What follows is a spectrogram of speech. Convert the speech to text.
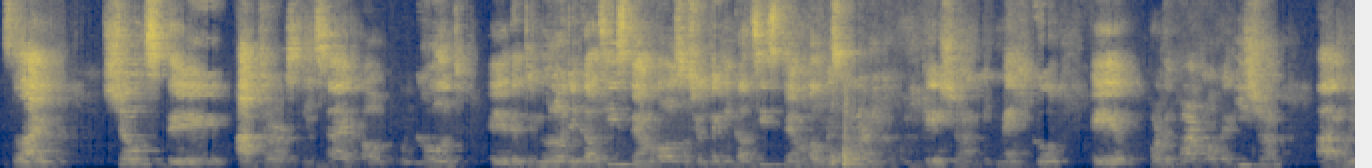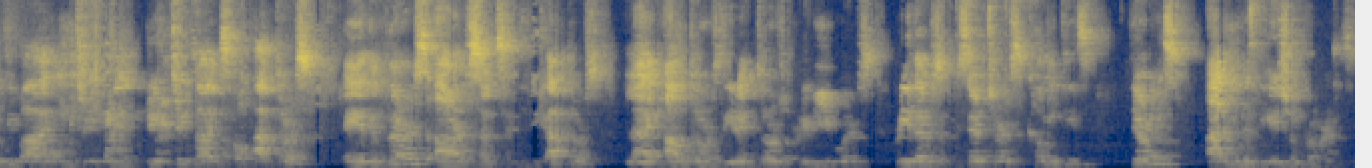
slide shows the actors inside of we call it uh, the technological system or socio-technical system of scholarly communication in Mexico uh, for the part of edition. And we divide in three types of actors. Uh, the first are scientific actors, like authors, directors, reviewers, readers, researchers, committees, theories, and investigation programs.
